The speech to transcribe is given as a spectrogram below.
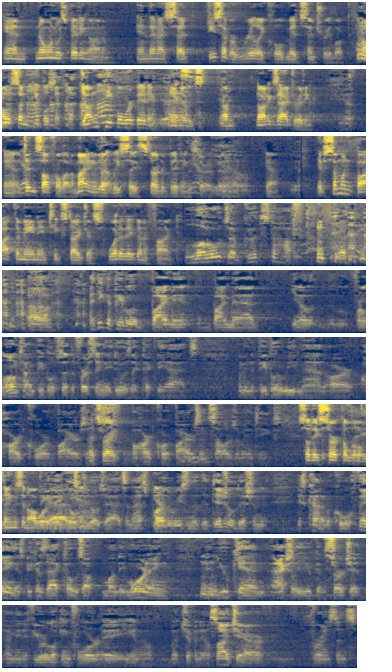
and no one was bidding on them. And then I said, "These have a really cool mid-century look." And all of a sudden, people, young people were bidding, and it was. I'm not exaggerating. Yeah. And it Yeah. didn't sell for a lot of money, but Yeah. at least they started bidding. Started bidding on 'em. Yeah. If someone bought the Maine Antiques Digest, what are they going to find? Loads of good stuff. uh, I think the people who buy me buy Mad, you know, for a long time, people have said the first thing they do is they pick the ads. I mean, the people who read Mad are hardcore buyers. and That's right. Hardcore buyers and sellers of antiques. So they circle little They- things in all boy, the they ads. go and- those ads, and that's part of the reason that the digital edition is kind of a cool thing, is because that goes up Monday morning, Mm-hmm. and you can actually you can search it. I mean, if you're looking for a you know a Chippendale side chair, for instance,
